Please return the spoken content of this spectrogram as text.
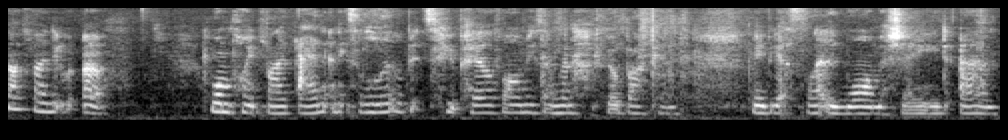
can't find it, oh, 1.5N and it's a little bit too pale for me so I'm going to have to go back and maybe get a slightly warmer shade. Um,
